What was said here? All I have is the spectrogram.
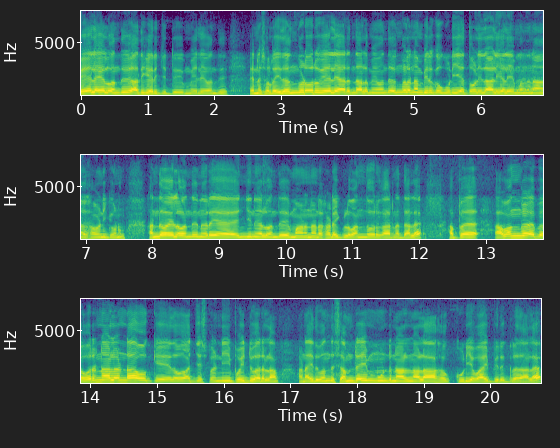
வேலைகள் வந்து அதிகரிச்சிட்டு உண்மையிலே வந்து என்ன சொல்கிறது இது எங்களோட ஒரு வேலையாக இருந்தாலுமே வந்து எங்களை நம்பி இருக்கக்கூடிய தொழிலாளிகளையும் வந்து நாங்கள் கவனிக்கணும். அந்த வகையில் வந்து நிறைய என்ஜின்கள் வந்து மானநாட கடைக்குள்ளே வந்த ஒரு காரணத்தால் அப்போ அவங்க இப்போ ஒரு நாளண்டா ஓகே ஏதோ அட்ஜஸ்ட் பண்ணி போயிட்டு வரலாம். ஆனால் இது வந்து சம்டைம் மூன்று நாலு நாள் ஆகக்கூடிய வாய்ப்பு இருக்கிறதால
